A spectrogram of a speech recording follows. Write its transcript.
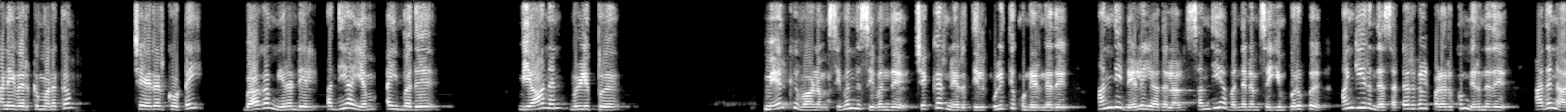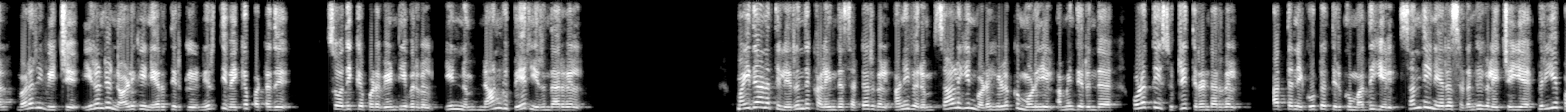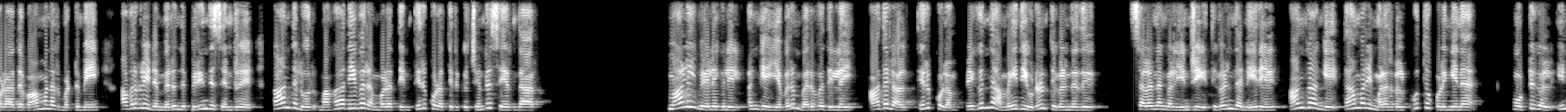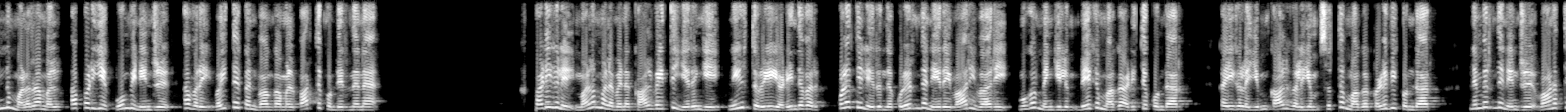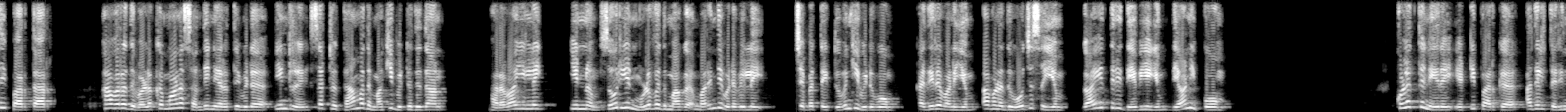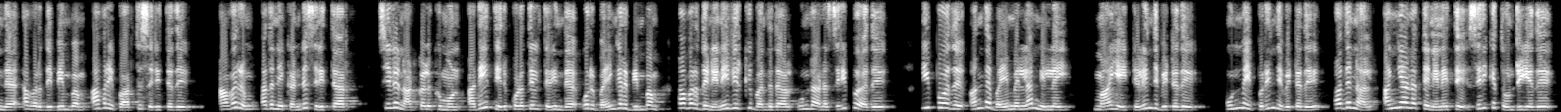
அனைவருக்கும் வணக்கம். சேரர் கோட்டை பாகம் இரண்டில் அத்தியாயம் ஐம்பது. வியானன் விழிப்பு. மேற்கு வானம் சிவந்து சிவந்து செக்கர் நிறத்தில் குளித்துக் கொண்டிருந்தது. அந்தி வேலையாதலால் சந்தியா வந்தனம் செய்யும் பொறுப்பு அங்கிருந்த சட்டர்கள் பலருக்கும் இருந்தது. அதனால் வளரி வீச்சு இரண்டு நாழிகை நேரத்திற்கு நிறுத்தி வைக்கப்பட்டது. சோதிக்கப்பட வேண்டியவர்கள் இன்னும் நான்கு பேர் இருந்தார்கள். மைதானத்தில் இருந்து கலைந்த சட்டர்கள் அனைவரும் சாலையின் வடகிழக்கு மொழியில் அமைந்திருந்த குளத்தை சுற்றி திரண்டார்கள். அத்தனை கூட்டத்திற்கும் மத்தியில் சந்தை நேர சடங்குகளை செய்ய பிரியப்படாத வாமனர் மட்டுமே அவர்களிடமிருந்து பிரிந்து சென்று காந்தலூர் மகாதேவர் அம்பலத்தின் திருக்குளத்திற்கு சென்று சேர்ந்தார். மாலை வேளைகளில் அங்கே எவரும் வருவதில்லை. ஆதலால் திருக்குளம் மிகுந்த அமைதியுடன் திகழ்ந்தது. சலனங்கள் இன்றி திகழ்ந்த நீரில் ஆங்காங்கே தாமரை மலர்கள் பூத்து குலுங்கின மொட்டுகள் இன்னும் மலராமல் அப்படியே கூம்பி நின்று அவரை வைத்த கண் வாங்காமல் பார்த்து கொண்டிருந்தன. படிகளில் மலமளவென கால் வைத்து இறங்கி நீர்த்துறையை அடைந்தவர் குளத்தில் இருந்த குளிர்ந்த நீரை வாரி வாரி முகமெங்கிலும் வேகமாக அடித்துக் கொண்டார். கைகளையும் கால்களையும் சுத்தமாக கழுவி கொண்டார். நிமிர்ந்து நின்று வானத்தை பார்த்தார். அவரது வழக்கமான சந்தி நேரத்தை விட இன்று சற்று தாமதமாகி விட்டதுதான். பரவாயில்லை. இன்னும் சூரியன் முழுவதுமாக மறைந்து விடவில்லை. ஜெபத்தை துவங்கி விடுவோம். கதிரவனையும் அவனது ஓஜசையும் காயத்ரி தேவியையும் தியானிப்போம். குளத்து நீரை எட்டி பார்க்க அதில் தெரிந்த அவரது பிம்பம் அவரை பார்த்து சிரித்தது. அவரும் அதனை கண்டு சிரித்தார். சில நாட்களுக்கு முன் அதே திருக்குளத்தில் தெரிந்த ஒரு பயங்கர பிம்பம் அவரது நினைவிற்கு வந்ததால் உண்டான சிரிப்பு அது. இப்போது அந்த பயமெல்லாம் இல்லை. மாயை தெளிந்து விட்டது. உண்மை புரிந்து விட்டது. அதனால் அஞ்ஞானத்தை நினைத்து சிரிக்க தோன்றியது.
